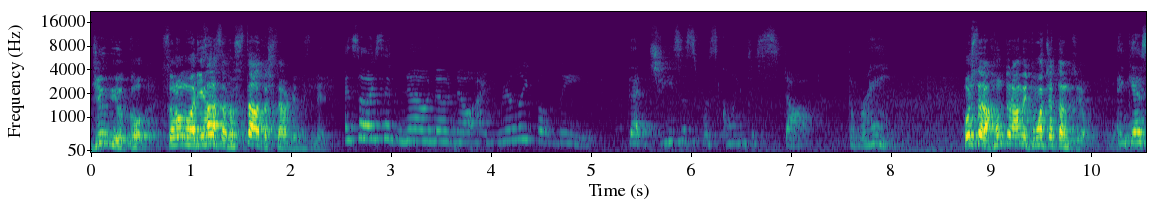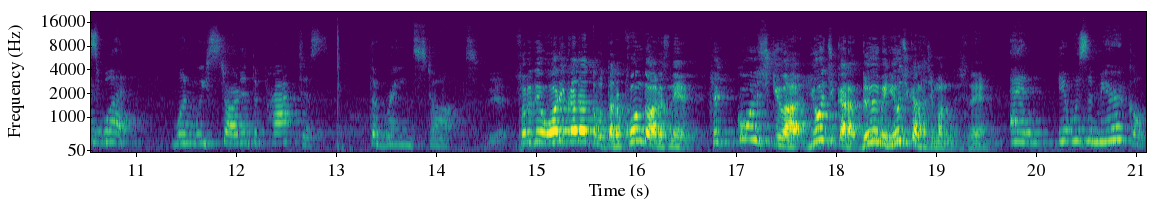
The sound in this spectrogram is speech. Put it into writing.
準備をこうそのままリハーサルをスタートしたわけですね And so I said, No, no, no. I really believed that Jesus was going to stop the rain. そしたら本当に雨止まっちゃったんですよ And guess what? When we started the practice. それで終わりかなと思ったら今度はですね結婚式は4時から土曜日に4時から始まるんですね And it was a miracle.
